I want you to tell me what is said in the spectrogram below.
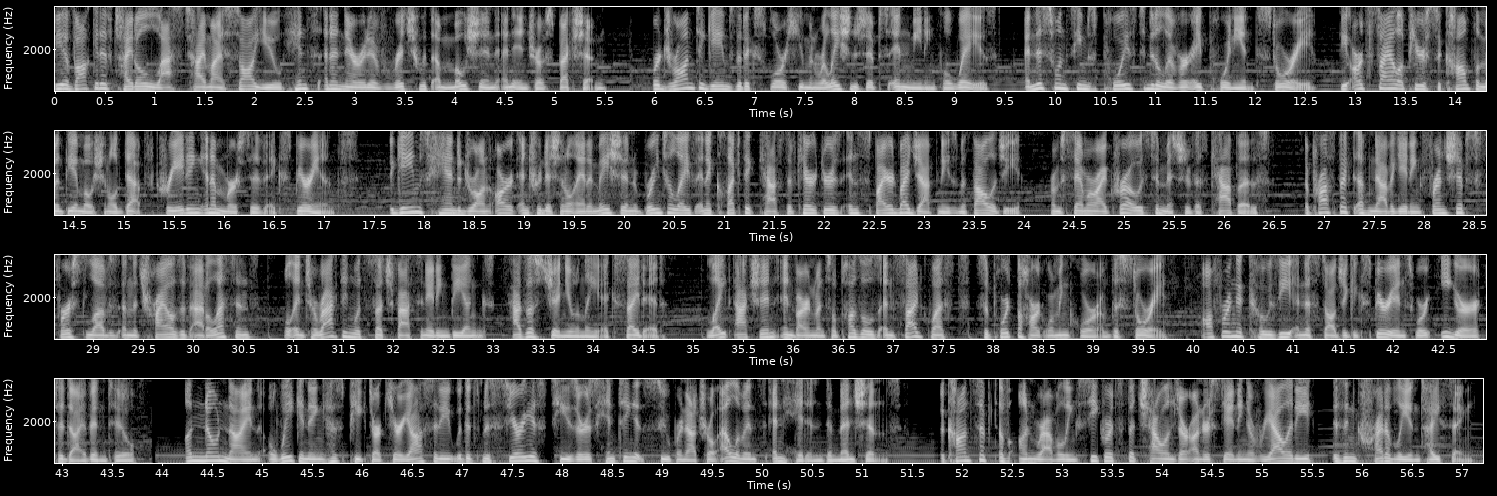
The evocative title Last Time I Saw You hints at a narrative rich with emotion and introspection. We're drawn to games that explore human relationships in meaningful ways, and this one seems poised to deliver a poignant story. The art style appears to complement the emotional depth, creating an immersive experience. The game's hand-drawn art and traditional animation bring to life an eclectic cast of characters inspired by Japanese mythology, from samurai crows to mischievous kappas. The prospect of navigating friendships, first loves, and the trials of adolescence while interacting with such fascinating beings has us genuinely excited. Light action, environmental puzzles, and side quests support the heartwarming core of the story, offering a cozy and nostalgic experience we're eager to dive into. Unknown 9 Awakening has piqued our curiosity with its mysterious teasers hinting at supernatural elements and hidden dimensions. The concept of unraveling secrets that challenge our understanding of reality is incredibly enticing.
